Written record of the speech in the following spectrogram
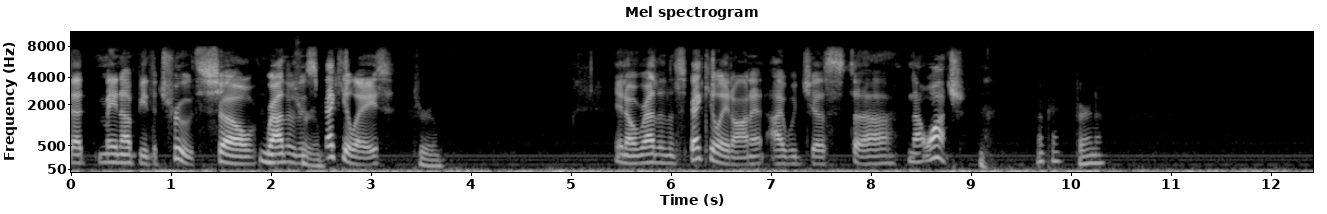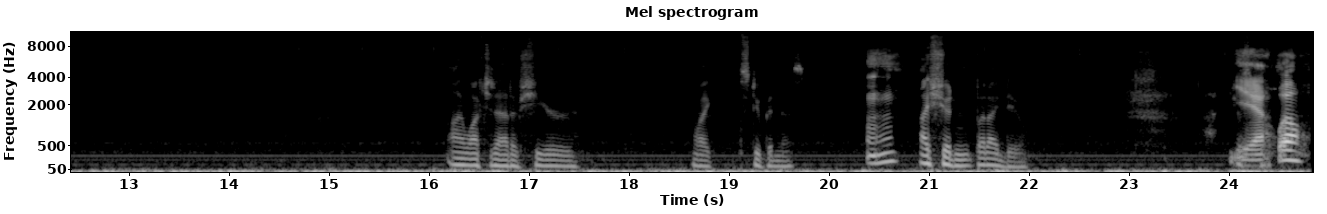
that may not be the truth. So, Mm, rather true. than speculate, True. You know, rather than speculate on it, I would just uh, not watch. Okay, fair enough. I watch it out of sheer, like, stupidness. hmm I shouldn't, but I do. Just Yeah. Well,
